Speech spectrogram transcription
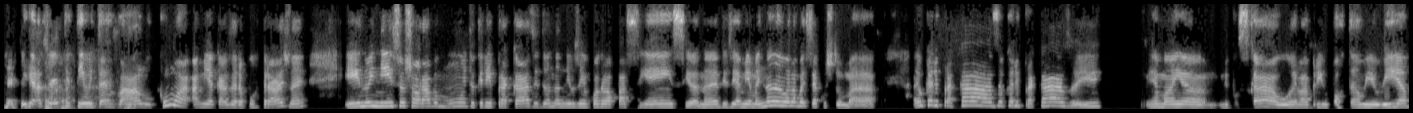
E a gente tinha um intervalo, como a, minha casa era por trás, né? E no início eu chorava muito, eu queria ir para casa e Dona Nilzinha com aquela paciência, né? Dizia a minha mãe: não, ela vai se acostumar. Aí eu quero ir para casa, eu quero ir para casa. E minha mãe ia me buscar, ou ela abria o portão e eu ia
